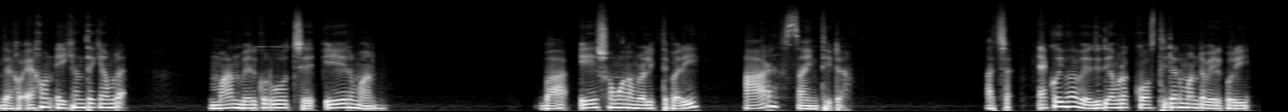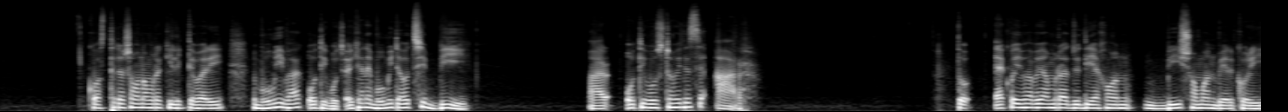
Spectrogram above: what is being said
দেখো, এখন এইখান থেকে আমরা মান বের করব হচ্ছে এ এর মান বা এ সমান আমরা লিখতে পারি আর সাইন থিটা আচ্ছা একইভাবে যদি আমরা কস থিটার মানটা বের করি কস সমান আমরা কি লিখতে পারি? ভূমি ভাগ অতিভুজ। এখানে ভূমিটা হচ্ছে বি আর অতিভুজটা হইতেছে আর তো একইভাবে আমরা যদি এখন বি সমান বের করি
